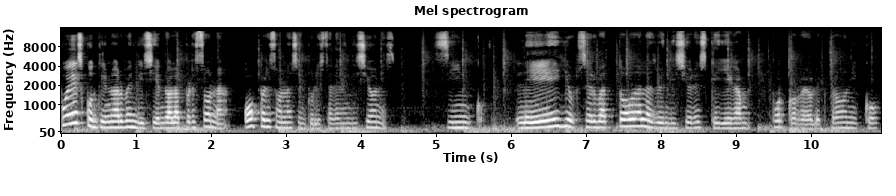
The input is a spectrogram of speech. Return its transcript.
Puedes continuar bendiciendo a la persona o personas en tu lista de bendiciones. 5. Lee y observa todas las bendiciones que llegan por correo electrónico,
